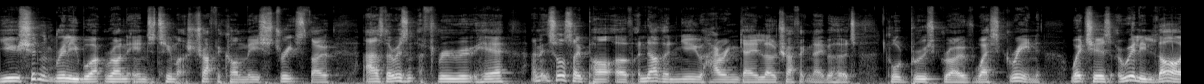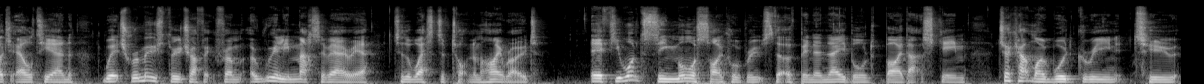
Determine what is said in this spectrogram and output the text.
You shouldn't really run into too much traffic on these streets though, as there isn't a through route here, and it's also part of another new Haringey low traffic neighbourhood called Bruce Grove West Green, which is a really large LTN which removes through traffic from a really massive area to the west of Tottenham High Road. If you want to see more cycle routes that have been enabled by that scheme, check out my Wood Green to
